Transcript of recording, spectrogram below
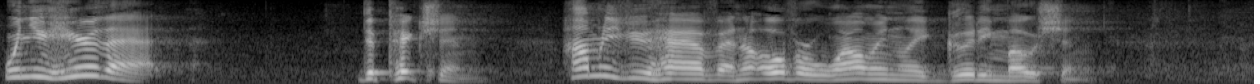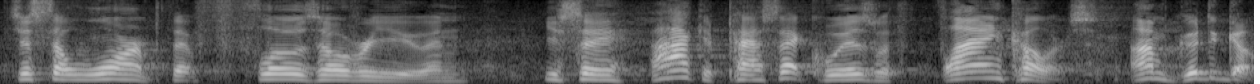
When you hear that depiction, How many of you have an overwhelmingly good emotion? Just a warmth that flows over you, and you say, ah, I could pass that quiz with flying colors. I'm good to go.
